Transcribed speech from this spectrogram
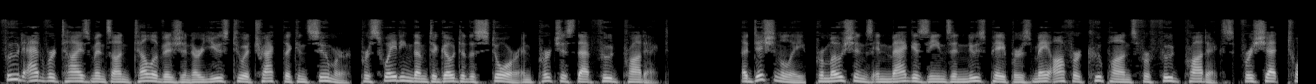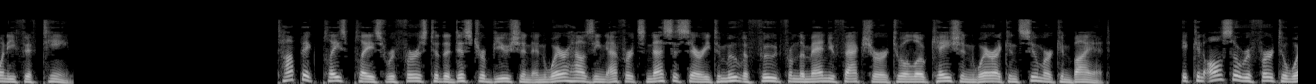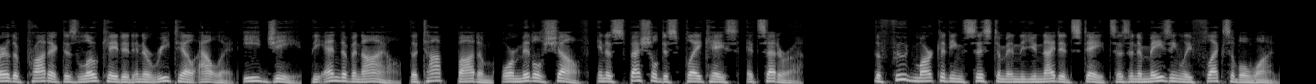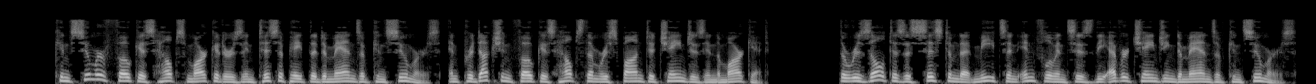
Food advertisements on television are used to attract the consumer, persuading them to go to the store and purchase that food product. Additionally, promotions in magazines and newspapers may offer coupons for food products Frechette, 2015. Topic place Place refers to the distribution and warehousing efforts necessary to move a food from the manufacturer to a location where a consumer can buy it. It can also refer to where the product is located in a retail outlet e.g., the end of an aisle, the top, bottom, or middle shelf, in a special display case, etc. The food marketing system in the United States is an amazingly flexible one. Consumer focus helps marketers anticipate the demands of consumers, and production focus helps them respond to changes in the market. The result is a system that meets and influences the ever-changing demands of consumers.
